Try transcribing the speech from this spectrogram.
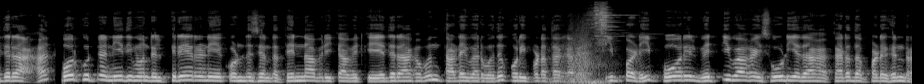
எதிராக போர்க்குற்ற நீதிமன்றில் பிரேரணையை கொண்டு சென்ற தென்னாப்பிரிக்காவிற்கு எதிராகவும் தடை வருவது குறிப்பிடத்தக்கது. இப்படி போரில் வெற்றி வாகை சூடியதாக கருதப்படுகின்ற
